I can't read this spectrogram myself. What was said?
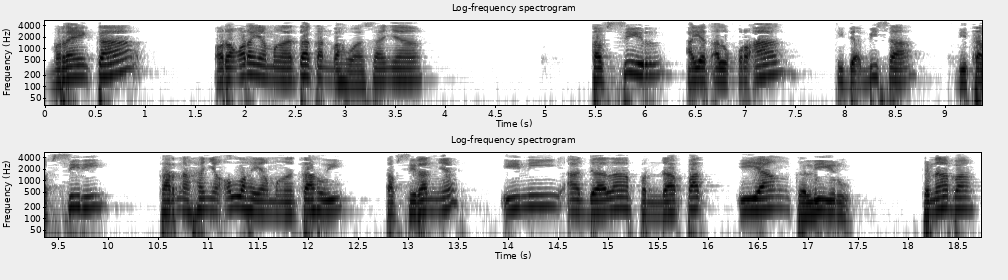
mereka orang-orang yang mengatakan bahwasanya tafsir ayat Al-Qur'an tidak bisa ditafsiri karena hanya Allah yang mengetahui tafsirannya, ini adalah pendapat yang keliru. Kenapa?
